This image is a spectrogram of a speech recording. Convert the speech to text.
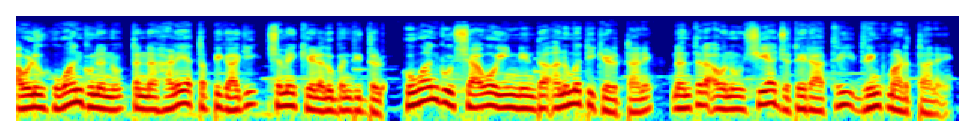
ಅವಳು ಹುವಾನ್ ಗುನನ್ನು ತನ್ನ ಹಳೆಯ ತಪ್ಪಿಗಾಗಿ ಕ್ಷಮೆ ಕೇಳಲು ಬಂದಿದ್ದಳು. ಹುವಾನ್ಗು ಶಾವೋ ಇನ್ನಿಂದ ಅನುಮತಿ ಕೇಳುತ್ತಾನೆ. ನಂತರ ಅವನು ಶಿಯಾ ಜೊತೆ ರಾತ್ರಿ ಡ್ರಿಂಕ್ ಮಾಡುತ್ತಾನೆ.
